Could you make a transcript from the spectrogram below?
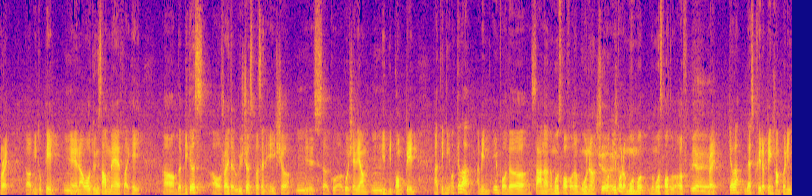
right, um, into paint. Mm. And I was doing some math, like, hey, um, the biggest, or sorry, the richest person in Asia Mm. is uh, Go, uh, Go Liang, Mm. Nippon Paint. I'm thinking, okay lah, I mean, aim for the sun, uh, the most fall for the moon, uh, Sure, or aim sure. for the moon, mo- the most fall to the earth, Yeah, yeah, yeah. right? Okay lah, let's create a paint company,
